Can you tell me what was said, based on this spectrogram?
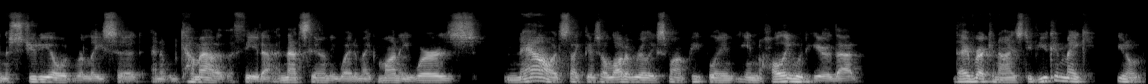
and the studio would release it and it would come out at the theater and that's the only way to make money. Whereas now it's like there's a lot of really smart people in in hollywood here that they've recognized if you can make you know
